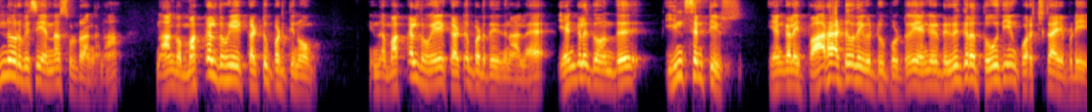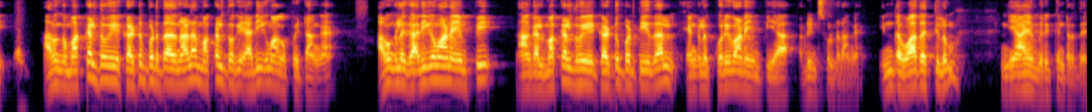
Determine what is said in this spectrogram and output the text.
இன்னொரு விஷயம் என்ன சொல்கிறாங்கன்னா நாங்கள் மக்கள் தொகையை கட்டுப்படுத்தினோம். இந்த மக்கள் தொகையை கட்டுப்படுத்தியதுனால எங்களுக்கு வந்து இன்சென்டிவ்ஸ் எங்களை பாராட்டுவதை விட்டு போட்டு எங்கள்கிட்ட இருக்கிற தொகுதியும் குறைச்சிட்டா எப்படி? அவங்க மக்கள் தொகையை கட்டுப்படுத்தாதனால மக்கள் தொகை அதிகமாக போயிட்டாங்க. அவங்களுக்கு அதிகமான எம்பி நாங்கள் மக்கள் தொகையை கட்டுப்படுத்தியதால் எங்களுக்கு குறைவான எம்பியா அப்படின்னு சொல்கிறாங்க இந்த வாதத்திலும் நியாயம் இருக்கின்றது.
